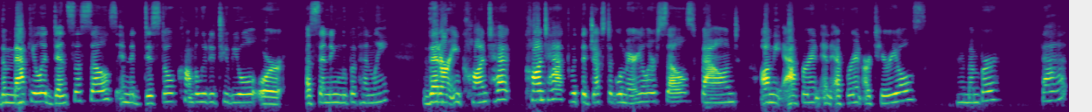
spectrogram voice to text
the macula densa cells in the distal convoluted tubule or ascending loop of Henle that are in contact, contact with the juxtaglomerular cells found on the afferent and efferent arterioles. Remember that?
